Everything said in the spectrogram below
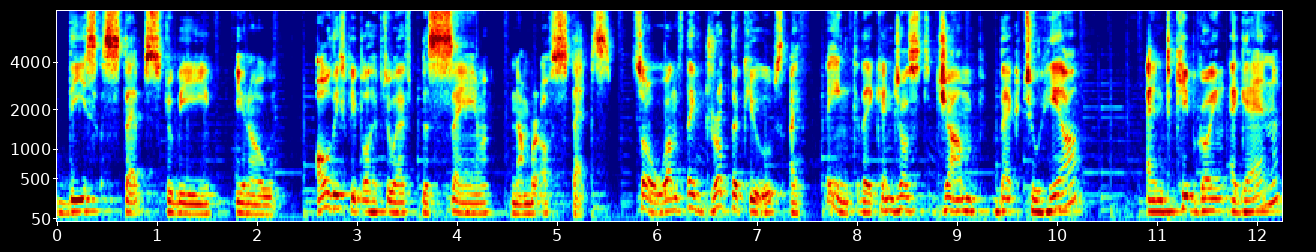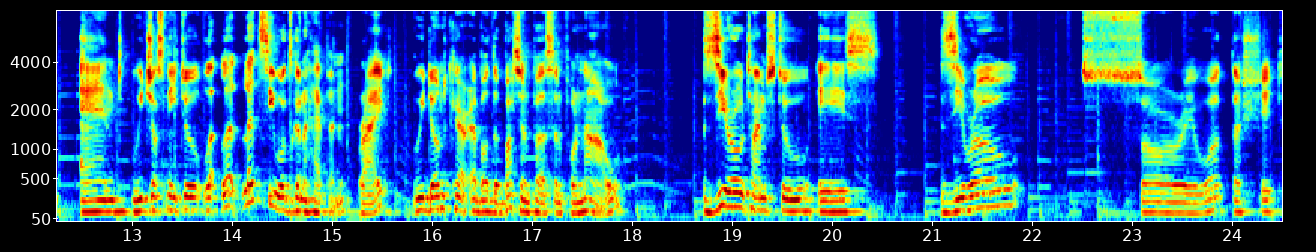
these steps to be, you know, all these people have to have the same number of steps. So once they've dropped the cubes, I think they can just jump back to here and keep going again and we just need to let, let, let's see what's gonna happen right we don't care about the button person for now 0 times 2 is 0 sorry what the shit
